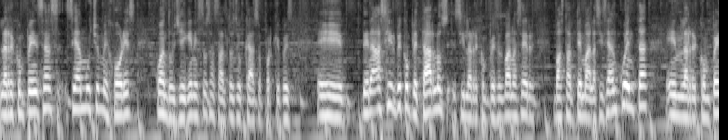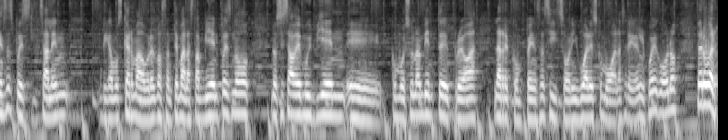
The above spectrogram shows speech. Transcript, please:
las recompensas sean mucho mejores cuando lleguen estos asaltos de ocaso, porque pues eh, de nada sirve completarlos si las recompensas van a ser bastante malas. Si se dan cuenta, en las recompensas pues salen digamos que armaduras bastante malas. También pues no, no se sabe muy bien eh, como es un ambiente de prueba las recompensas si son iguales como van a salir en el juego o no. Pero bueno,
